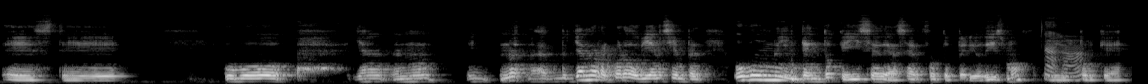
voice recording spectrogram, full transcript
este, hubo, ya no, ya no recuerdo bien siempre, hubo un intento que hice de hacer fotoperiodismo, porque,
